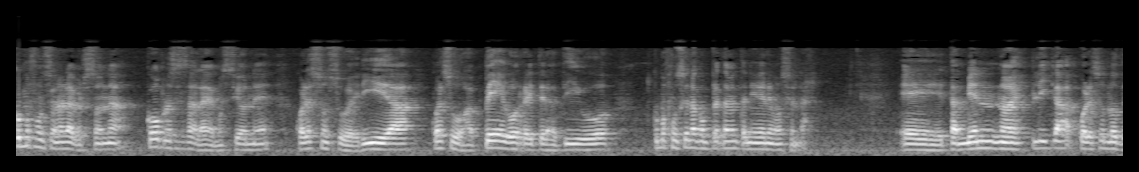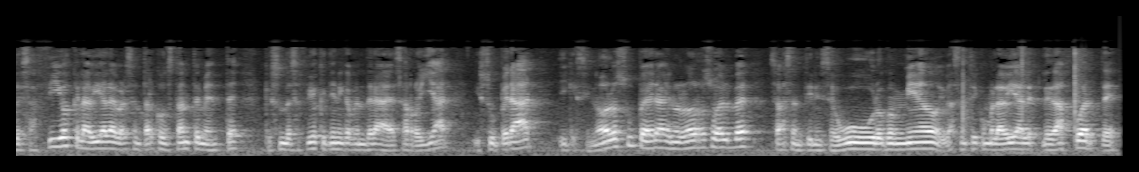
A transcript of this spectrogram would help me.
cómo funciona la persona, cómo procesa las emociones, cuáles son sus heridas, cuáles son sus apegos reiterativos, cómo funciona completamente a nivel emocional. Eh, también nos explica cuáles son los desafíos que la vida le va a presentar constantemente, que son desafíos que tiene que aprender a desarrollar y superar, y que si no lo supera y no lo resuelve, se va a sentir inseguro, con miedo, y va a sentir como la vida le, da fuerte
